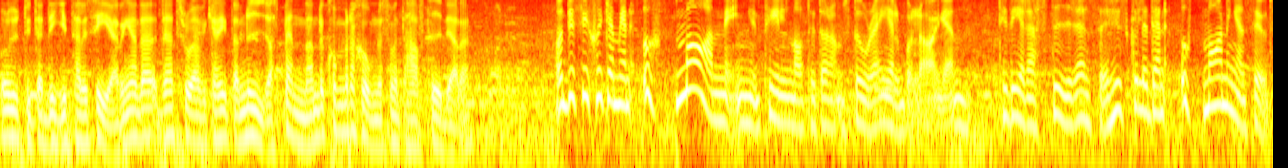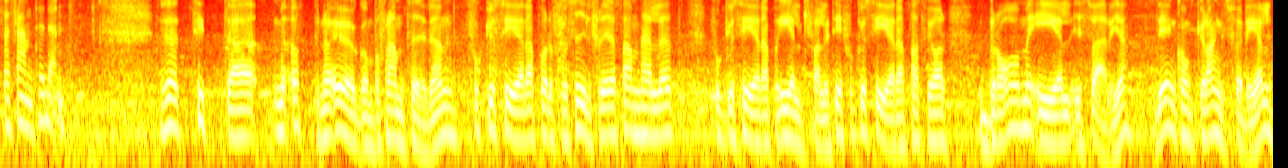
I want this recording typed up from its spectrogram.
och utnyttjar digitaliseringen. Där, där tror jag vi kan hitta nya spännande kombinationer som vi inte haft tidigare. Om du fick skicka med en uppmaning till något av de stora elbolagen, till deras styrelse, hur skulle den uppmaningen se ut för framtiden? Titta med öppna ögon på framtiden. Fokusera på det fossilfria samhället, fokusera på elkvalitet, fokusera på att vi har bra med el i Sverige. Det är en konkurrensfördel.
